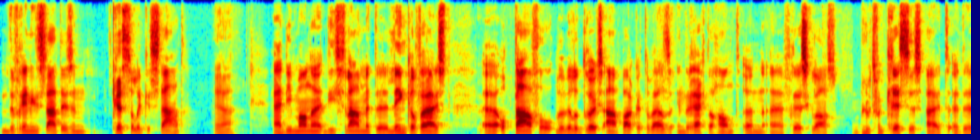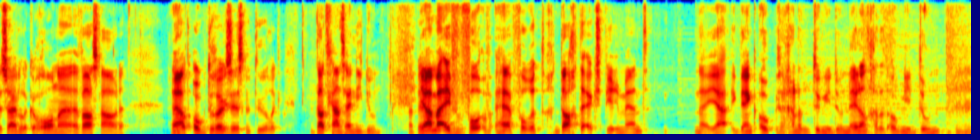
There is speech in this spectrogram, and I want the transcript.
de Verenigde Staten is een christelijke staat. ja. Hè, die mannen die slaan met de linkervuist eh, op tafel. We willen drugs aanpakken, terwijl ze in de rechterhand een eh, fris glas bloed van Christus uit eh, de zuidelijke Ronne eh, vasthouden. Ja. Wat ook drugs is natuurlijk. Dat gaan zij niet doen. Ja, maar even voor, hè, voor het gedachte-experiment. Nee, ja, ik denk ook, zij gaan dat natuurlijk niet doen. Nederland gaat het ook niet doen. Mhm.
